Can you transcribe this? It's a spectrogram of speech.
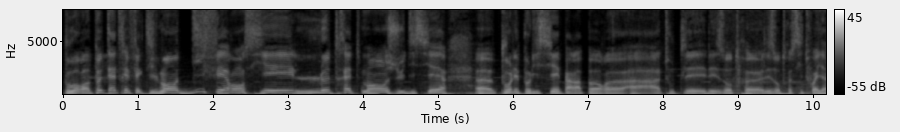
pour euh, peut-être effectivement différencier le traitement judiciaire euh, pour les policiers par rapport à, à toutes les, les autres, les autres citoyens.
